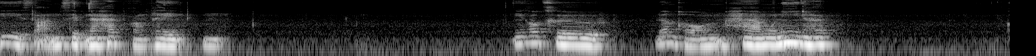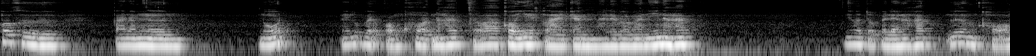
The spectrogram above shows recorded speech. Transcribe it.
ที่สามสิบนะครับของเพลง นี่ก็คือเรื่องของฮาร์โมนีนะครับ ก็คือการดำเนินโน้ตในรูปแบบของคอร์ดนะครับ แต่ว่าก็แยกลายกันอะไรประมาณนี้นะครับ นี่ก็จบไปแล้วนะครับ เรื่องของ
